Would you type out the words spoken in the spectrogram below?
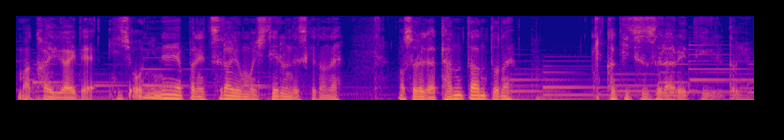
まあ、海外で非常にねやっぱり、ね、辛い思いしてるんですけどね、まあ、それが淡々とね書き綴られているという。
